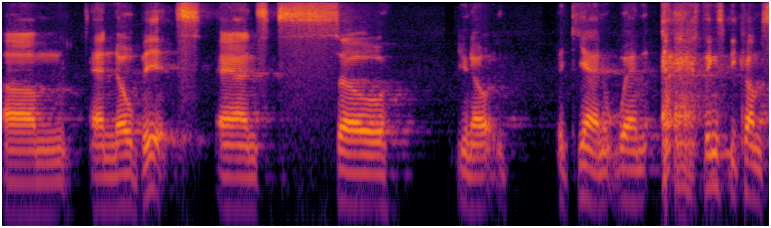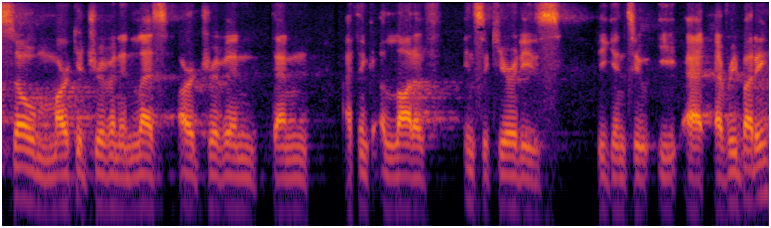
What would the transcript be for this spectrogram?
Um, and no bids. And so, you know, again, when things become so market driven and less art driven, then I think a lot of insecurities begin to eat at everybody.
